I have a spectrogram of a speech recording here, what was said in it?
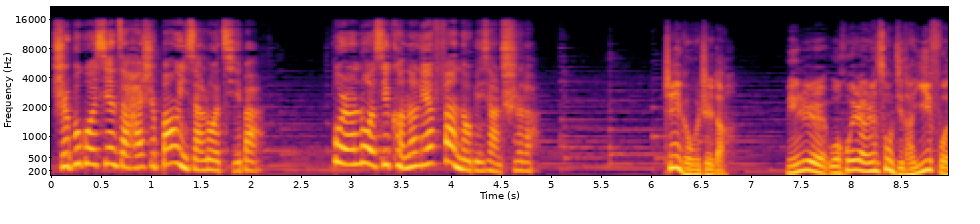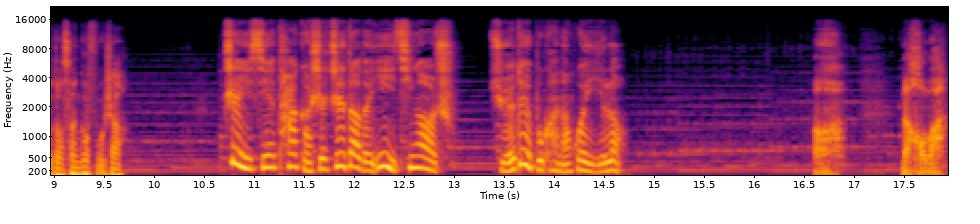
只不过现在还是帮一下洛奇吧，不然洛奇可能连饭都别想吃了。这个我知道，明日我会让人送几套衣服到三哥府上。这些他可是知道的一清二楚，绝对不可能会遗漏。啊，那好吧。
